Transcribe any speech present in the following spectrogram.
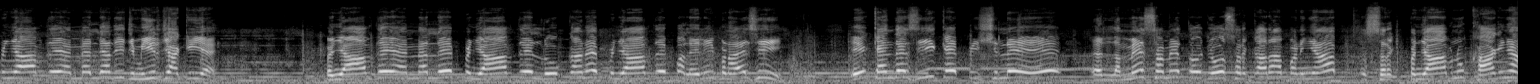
ਪੰਜਾਬ ਦੇ ਐਮਐਲਏਆਂ ਦੀ ਜ਼ਮੀਰ ਜਾਗੀ ਹੈ ਪੰਜਾਬ ਦੇ ਐਮਐਲਏ ਪੰਜਾਬ ਦੇ ਲੋਕਾਂ ਨੇ ਪੰਜਾਬ ਦੇ ਭਲੇ ਲਈ ਬਣਾਏ ਸੀ। ਇਹ ਕਹਿੰਦੇ ਸੀ ਕਿ ਪਿਛਲੇ ਲੰਮੇ ਸਮੇਂ ਤੋਂ ਜੋ ਸਰਕਾਰਾਂ ਬਣੀਆਂ ਸਰ- ਪੰਜਾਬ ਨੂੰ ਖਾ ਗਈਆਂ।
